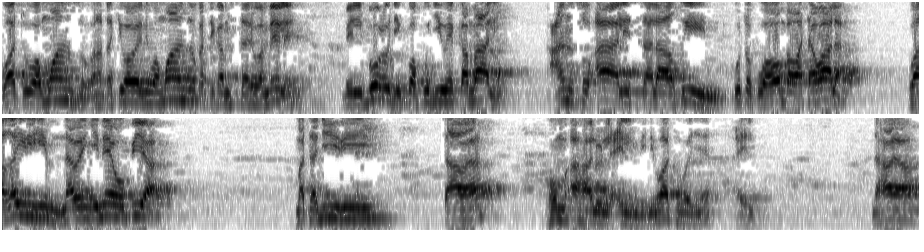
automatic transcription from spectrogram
watu wa mwanzo wanatakiwa wawe ni wa mwanzo katika mstari wa mbele bil-bu'd kwa kujiweka mbali an suali salatin kuto kuwaomba watawala wa ghairihim na wengineo pia. Matajiri sawa? Hum ahalul ilmi ni watu wenye ilmu. Na haya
